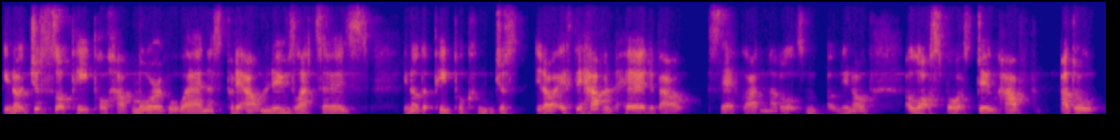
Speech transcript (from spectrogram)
You know, just so people have more of awareness. Put it out in newsletters. You know, that people can just, you know, if they haven't heard about safeguarding adults, you know, a lot of sports do have adult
